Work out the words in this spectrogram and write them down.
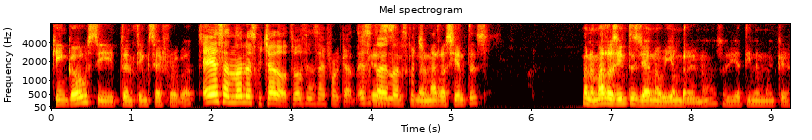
King Ghost y 12 Things I Forgot. Esa no la he escuchado, 12 Things I Forgot. Esa todavía no la he escuchado. Las más recientes. Bueno, más recientes ya noviembre, ¿no? O sea, ya tiene muy que.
